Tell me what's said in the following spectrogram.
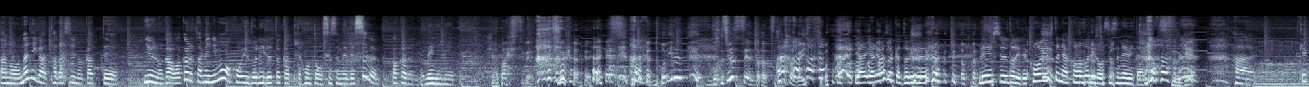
あの何が正しいのかっていうのが分かるためにもこういうドリルとかって本当おすすめですぐ分かるんで目に見えてやばいっすね。なんかねなんかドリル50銭とか作った方がいいっすよ。ややりましょうかドリル。練習ドリル。こういう人にはこのドリルおすすめみたいな。すげえ。はい。結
